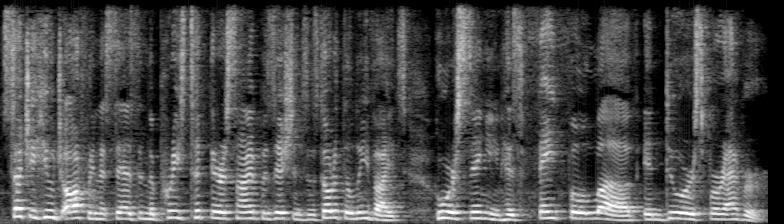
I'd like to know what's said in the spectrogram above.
Such a huge offering that says, Then the priests took their assigned positions, and so did the Levites, who were singing, His faithful love endures forever.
